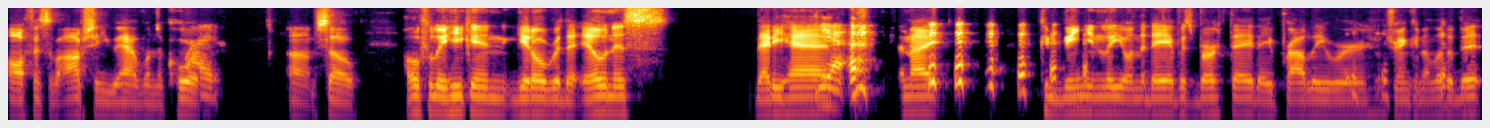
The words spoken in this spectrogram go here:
offensive option you have on the court Right. um, so hopefully he can get over the illness that he had Yeah. tonight. Conveniently on the day of his birthday, they probably were drinking a little bit.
